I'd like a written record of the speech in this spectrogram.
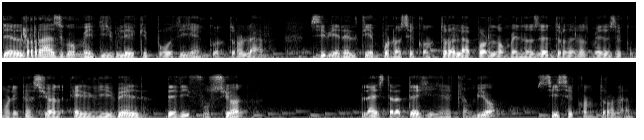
del rasgo medible que podían controlar. Si bien el tiempo no se controla, por lo menos dentro de los medios de comunicación, el nivel de difusión, la estrategia y el cambio sí se controlan.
